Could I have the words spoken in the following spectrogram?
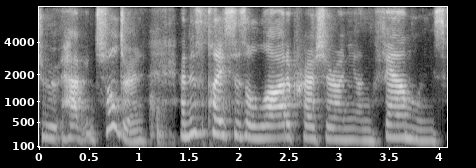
through having children. And this places a lot of pressure on young families.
